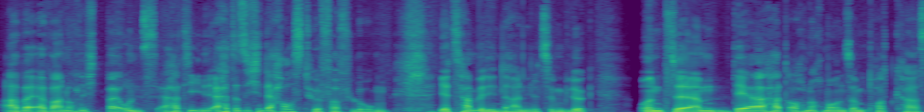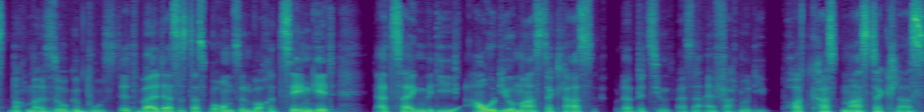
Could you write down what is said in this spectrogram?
aber er war noch nicht bei uns. Er hatte, er hatte sich in der Haustür verflogen. Jetzt haben wir den Daniel zum Glück. Und ähm, der hat auch nochmal unseren Podcast nochmal so geboostet, weil das ist das, worum es in Woche 10 geht. Da zeigen wir die Audio Masterclass oder beziehungsweise einfach nur die Podcast Masterclass.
